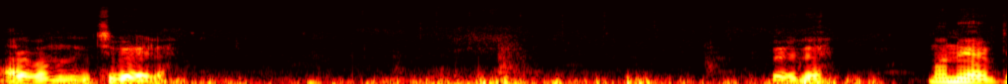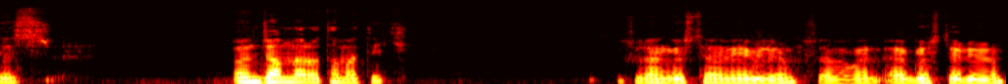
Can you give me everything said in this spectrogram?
Arabamızın içi böyle. Böyle. Manuel vites. Ön camlar otomatik. Şuradan gösteremeyebilirim. Kusura bakmayın. Ee, gösteriyorum.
